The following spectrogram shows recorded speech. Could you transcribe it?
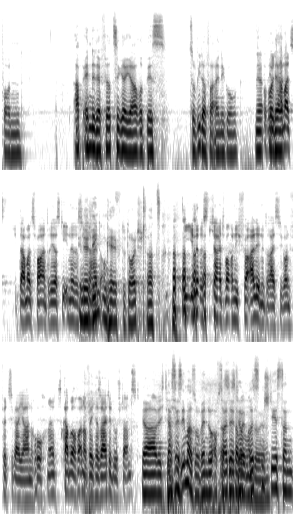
von ab Ende der 40er Jahre bis zur Wiedervereinigung. Ja. Obwohl damals, damals war Andreas die innere Sicherheit. In der linken auch, Hälfte Deutschlands. Die innere Sicherheit war auch nicht für alle in den 30er und 40er Jahren hoch. Ne? Es kam auch an, auf welcher Seite du standst. Ja, richtig. Das ist immer so. Wenn du auf das Seite der Terroristen so, ja. stehst, dann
